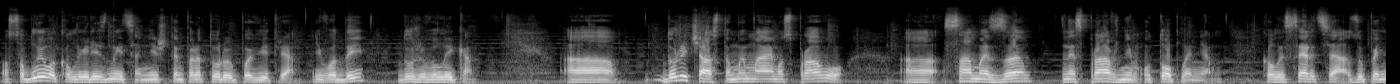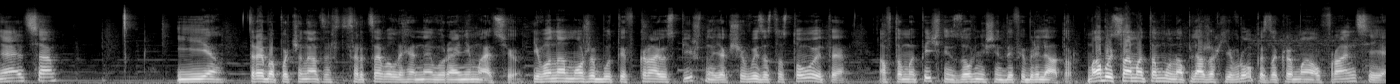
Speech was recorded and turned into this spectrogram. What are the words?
особливо коли різниця між температурою повітря і води дуже велика. А, Дуже часто ми маємо справу а, саме з несправжнім утопленням, коли серця зупиняється і треба починати серцево-легеневу реанімацію. І вона може бути вкрай успішною, якщо ви застосовуєте автоматичний зовнішній дефібрилятор. Мабуть, саме тому на пляжах Європи, зокрема у Франції,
